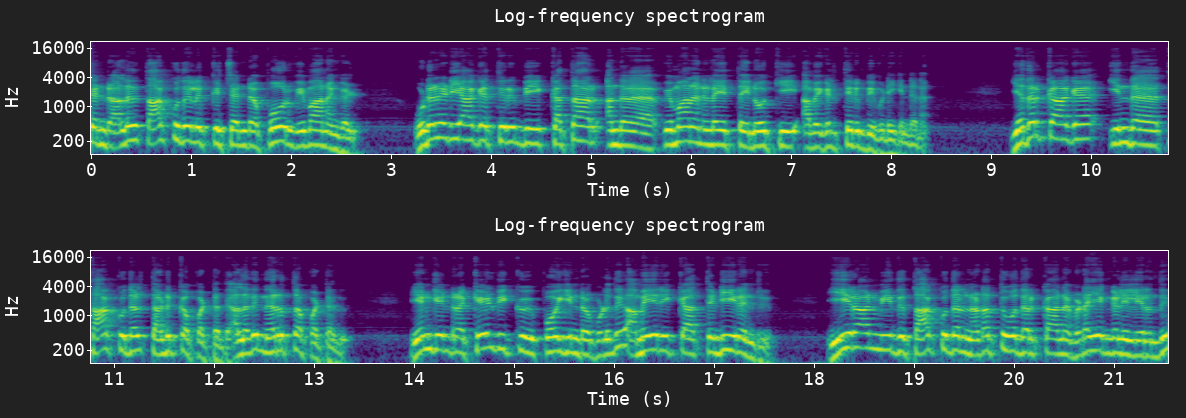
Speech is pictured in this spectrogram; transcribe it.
சென்ற அல்லது தாக்குதலுக்கு சென்ற போர் விமானங்கள் உடனடியாக திரும்பி கத்தார் அந்த விமான நிலையத்தை நோக்கி அவைகள் திரும்பி விடுகின்றன. எதற்காக இந்த தாக்குதல் தடுக்கப்பட்டது அல்லது நிறுத்தப்பட்டது என்கின்ற கேள்விக்கு போகின்ற பொழுது அமெரிக்கா திடீரென்று ஈரான் மீது தாக்குதல் நடத்துவதற்கான விடயங்களில் இருந்து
